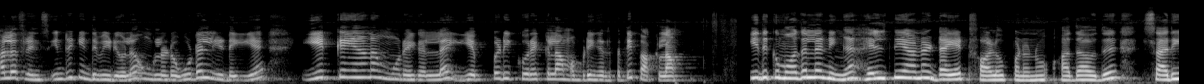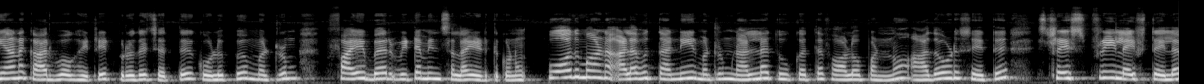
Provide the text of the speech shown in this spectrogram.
ஹலோ ஃப்ரெண்ட்ஸ் இன்றைக்கு இந்த வீடியோவில் உங்களோட உடல் இடையே இயற்கையான முறைகளில் எப்படி குறைக்கலாம் அப்படிங்கிறத பற்றி பார்க்கலாம். இதுக்கு முதல்ல நீங்கள் ஹெல்த்தியான டயட் ஃபாலோ பண்ணணும். அதாவது சரியான கார்போஹைட்ரேட் புரதச்சத்து கொழுப்பு மற்றும் ஃபைபர் விட்டமின்ஸ் எல்லாம் எடுத்துக்கணும். போதுமான அளவு தண்ணீர் மற்றும் நல்ல தூக்கத்தை ஃபாலோ பண்ணணும். அதோடு சேர்த்து ஸ்ட்ரெஸ் ஃப்ரீ லைஃப் ஸ்டைலை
